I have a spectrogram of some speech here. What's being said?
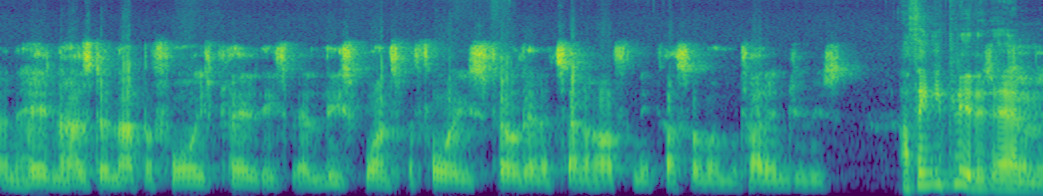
and Hayden has done that before. He's played he's, at least once before. He's filled in at centre half for Newcastle when we've had injuries. I think he played at um,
